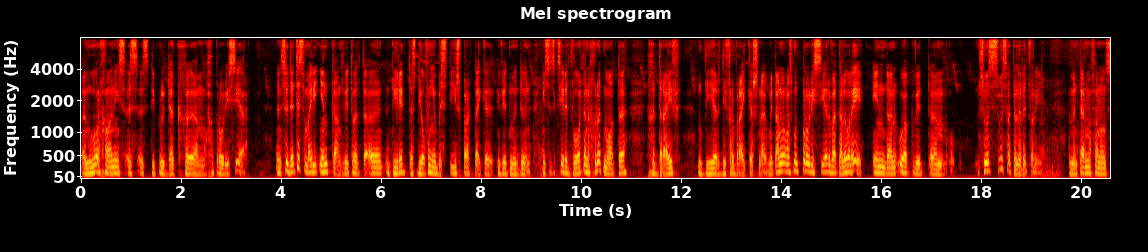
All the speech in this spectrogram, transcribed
Um, hoe organies is is die produk ge, um, geproduseer? En so dit is vir my die een kant, weet wat uh, direk dis deel van jou bestuurspraktyke, jy weet moet doen. En soos ek sê dit word in 'n groot mate gedryf deur die verbruikers nou. Met ander woorde ons moet produseer wat hulle wil hê en dan ook weet ehm um, soos soos wat hulle dit wil hê in terme van ons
